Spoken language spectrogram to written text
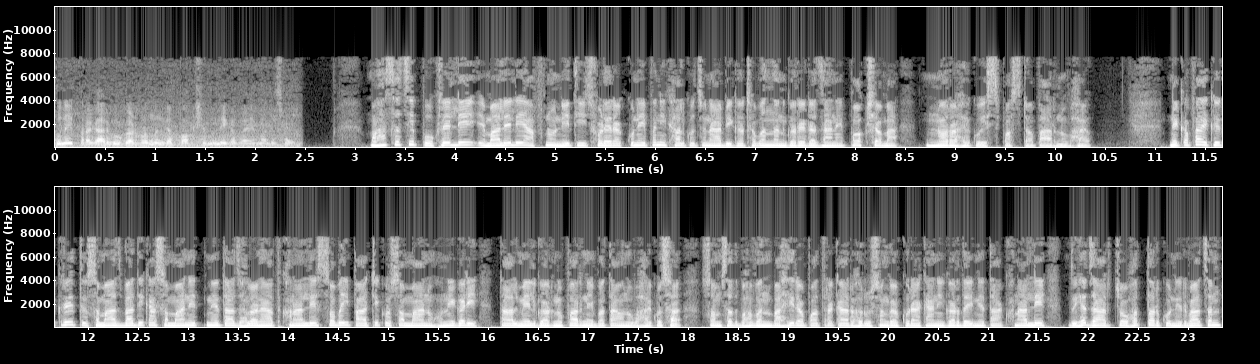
कुनै प्रकारको गठबन्धनका पक्षमा नेकपा एमाले छैन। महासचिव पोखरेलले एमाले आफ्नो नीति छोडेर कुनै पनि खालको चुनावी गठबन्धन गरेर जाने पक्षमा नरहेको स्पष्ट पार्नुभयो। नेकपा एकीकृत समाजवादीका सम्मानित नेता झलनाथ खनालले सबै पार्टीको सम्मान हुने गरी तालमेल गर्नुपर्ने बताउनु भएको छ। संसद भवन बाहिर पत्रकारहरूसँग कुराकानी गर्दै नेता खनालले दुई हजार चौहत्तरको निर्वाचन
